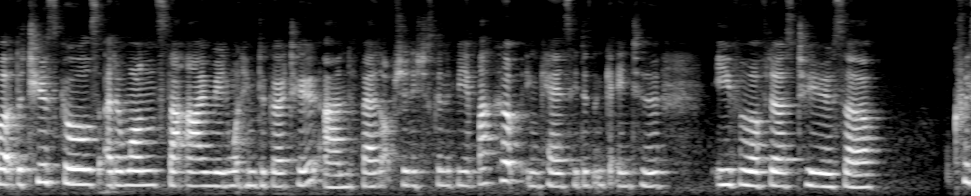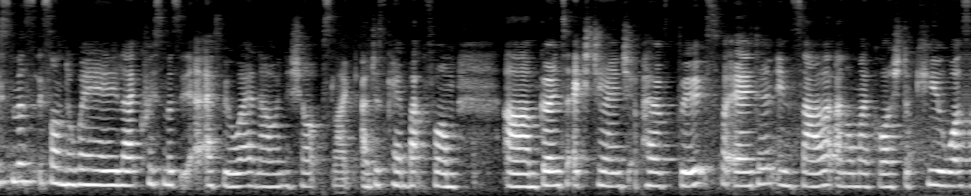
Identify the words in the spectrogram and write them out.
but the two schools are the ones that I really want him to go to and the third option is just going to be a backup in case he doesn't get into either of those two so Christmas is on the way, like Christmas is everywhere now in the shops. Like I just came back from um, going to exchange a pair of boots for Aiden in Zara and oh my gosh, the queue was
